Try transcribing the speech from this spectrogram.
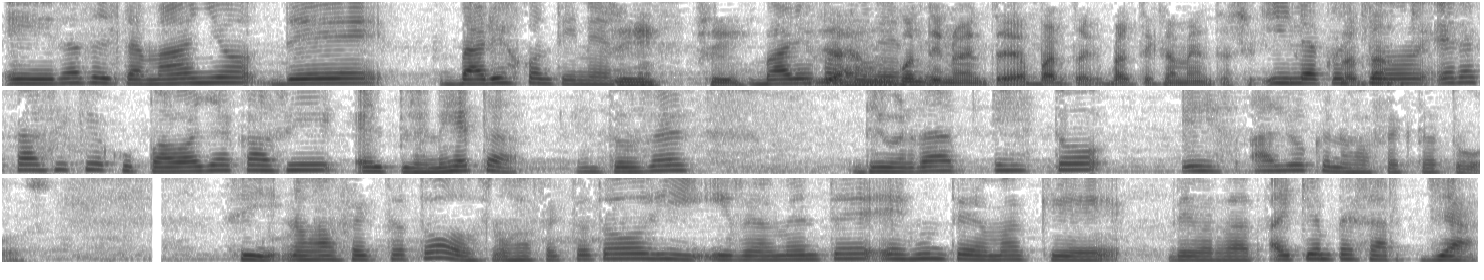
era del tamaño de varios continentes. Sí, sí. Varios ya continentes. Es un continente aparte prácticamente, sí. Y la cuestión era casi que ocupaba ya casi el planeta. Entonces, de verdad, esto es algo que nos afecta a todos. Sí, nos afecta a todos, nos afecta a todos y, y realmente es un tema que de verdad hay que empezar ya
